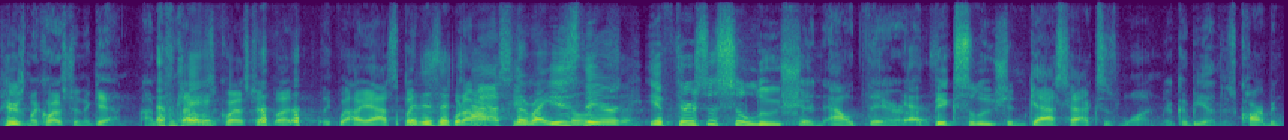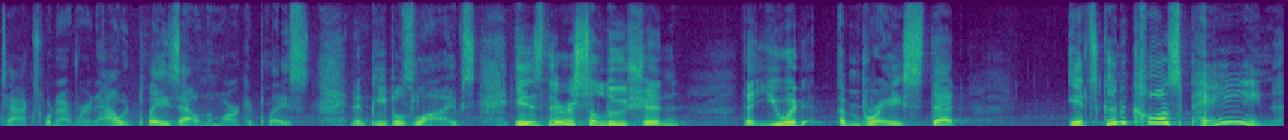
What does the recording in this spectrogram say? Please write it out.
here's my question again. I don't know if that was a question, but like I asked. But, But what I'm tax the asking right is there, if there's a solution out there, a big solution, gas tax is one. There could be others, carbon tax, whatever, and how it plays out in the marketplace and in people's lives. Is there a solution that you would embrace that it's going to cause pain?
